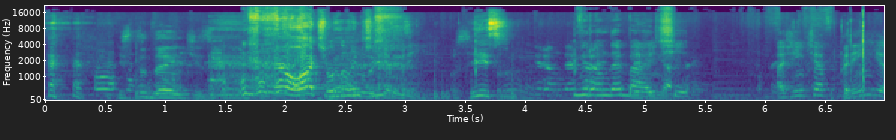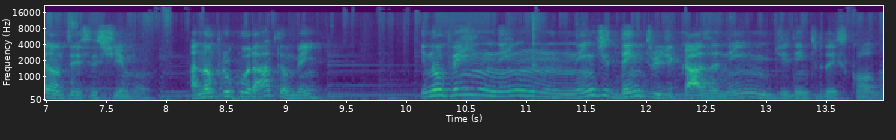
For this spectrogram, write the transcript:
Estudantes. Como... É ótimo, Todo é um mundo se aprende. Você, Isso. todo mundo. Virou um debate. A gente aprende a não ter esse estímulo, a não procurar também. E não vem nem, nem de dentro de casa, nem de dentro da escola.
